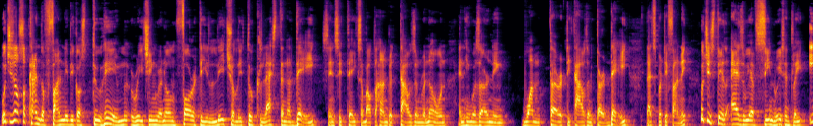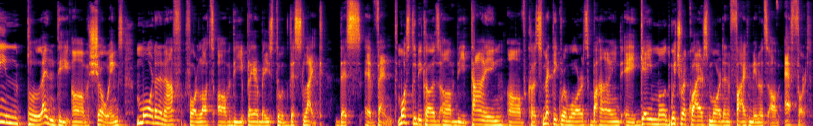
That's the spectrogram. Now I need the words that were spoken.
Which is also kind of funny because to him, reaching renown 40 literally took less than a day, since it takes about 100,000 renown, and he was earning 130,000 per day. That's pretty funny. Which is still, as we have seen recently, in plenty of showings, more than enough for lots of the player base to dislike this event, mostly because of the tying of cosmetic rewards behind a game mode which requires more than 5 minutes of effort.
